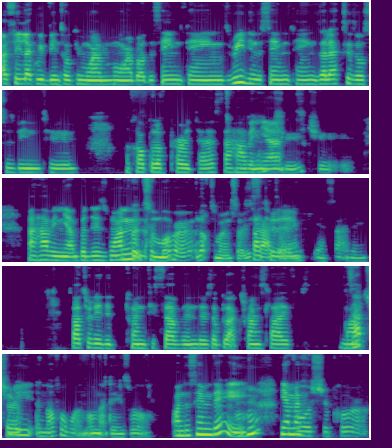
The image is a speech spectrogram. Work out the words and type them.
I feel like we've been talking more and more about the same things, reading the same things. Alexis also has been to a couple of protests. I mm, haven't yet. True, true. I haven't yet, but there's one. But tomorrow, not tomorrow, sorry, Saturday. Saturday. Yeah, Saturday. Saturday the 27th, there's a Black Trans Lives There's actually another one on that day as well. On the same day? Mm-hmm. Yeah, my. For Shakura.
